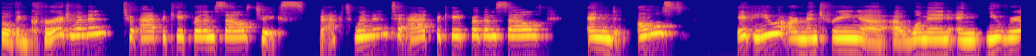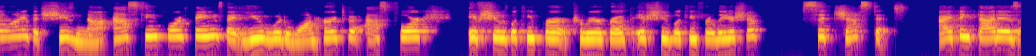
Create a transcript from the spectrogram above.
both encourage women to advocate for themselves, to expect women to advocate for themselves, and almost if you are mentoring a, a, woman and you realize that she's not asking for things that you would want her to ask for, if she was looking for career growth, if she's looking for leadership, suggest it. I think that is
